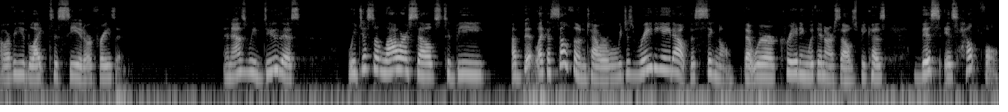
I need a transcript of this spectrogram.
however you'd like to see it or phrase it. And as we do this, we just allow ourselves to be a bit like a cell phone tower where we just radiate out this signal that we're creating within ourselves because this is helpful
